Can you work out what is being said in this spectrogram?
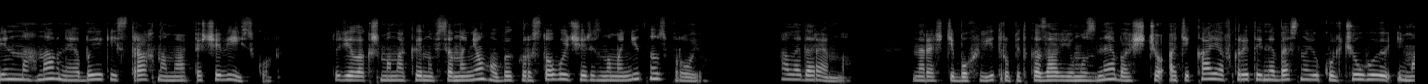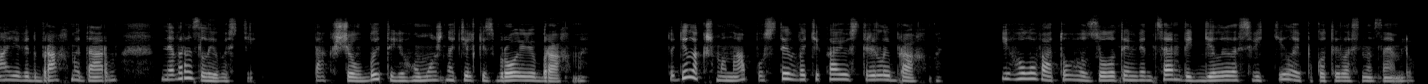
він нагнав неабиякий страх на мавпяче військо. Тоді Лакшмана кинувся на нього, використовуючи різноманітну зброю. Але даремно. Нарешті бог вітру підказав йому з неба, що Атікая вкритий небесною кульчугою і має від брахми дарм невразливості, так що вбити його можна тільки зброєю брахми. Тоді Лакшмана пустив Ватікаю стріли брахми, і голова того з золотим вінцем відділилась від тіла і покотилась на землю.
